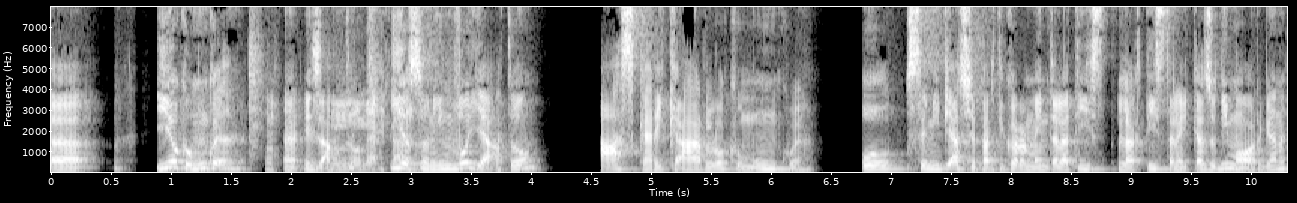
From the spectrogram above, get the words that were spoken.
uh, io comunque, eh, esatto, io sono invogliato a scaricarlo comunque. O se mi piace particolarmente l'artista, nel caso di Morgan,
